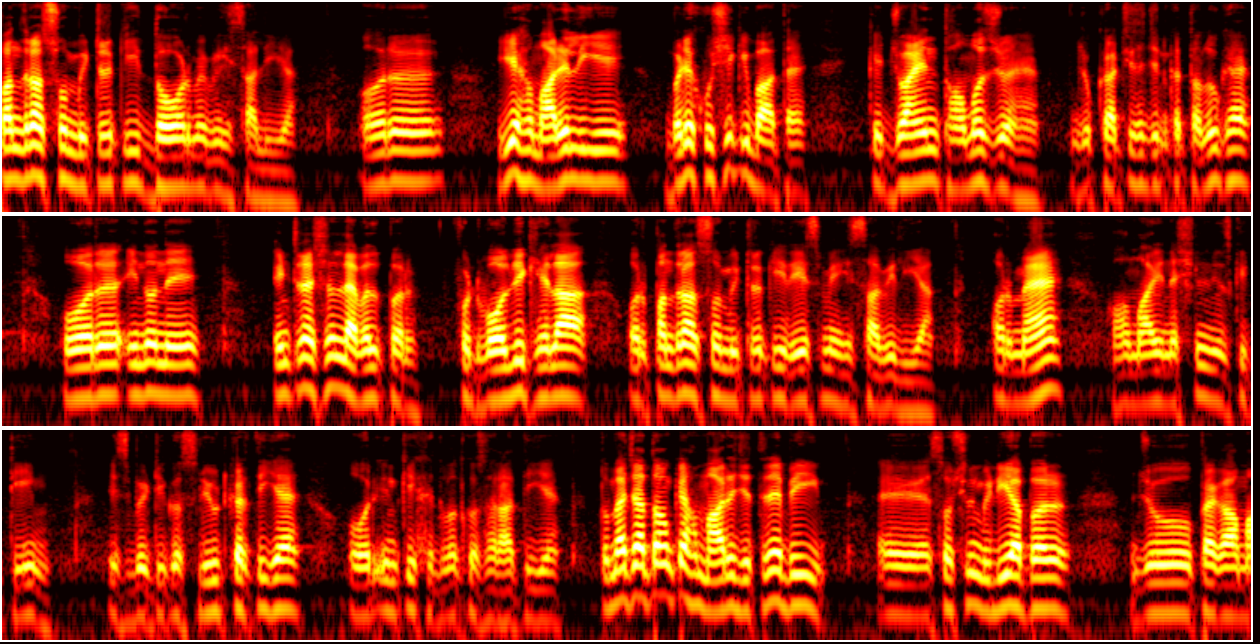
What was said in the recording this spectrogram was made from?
1500 मीटर की दौड़ में भी हिस्सा लिया। और, ये हमारे लिए बड़े खुशी की बात है कि जॉइन थॉमस जो हैं, जो कराची से जिनका तल्लुक़ है, और इन्होंने इंटरनेशनल लेवल पर फ़ुटबॉल भी खेला और 1500 मीटर की रेस में हिस्सा भी लिया। और मैं और हमारी नेशनल न्यूज़ की टीम इस बेटी को सल्यूट करती है और इनकी खिदमत को सराहती है। तो मैं चाहता हूँ कि हमारे जितने भी ए, सोशल मीडिया पर जो पैगाम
